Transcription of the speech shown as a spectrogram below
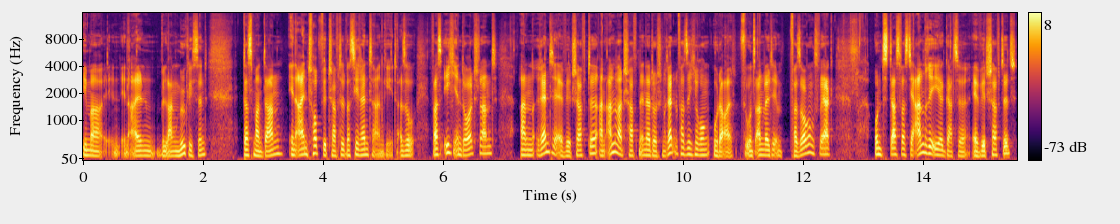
immer in, in allen Belangen möglich sind, dass man dann in einen Topf wirtschaftet, was die Rente angeht. Also was ich in Deutschland an Rente erwirtschafte, an Anwartschaften in der deutschen Rentenversicherung oder für uns Anwälte im Versorgungswerk und das, was der andere Ehegatte erwirtschaftet,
